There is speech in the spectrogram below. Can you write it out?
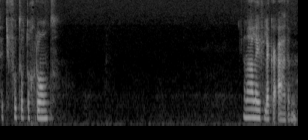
Zet je voet op de grond. En haal even lekker adem.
